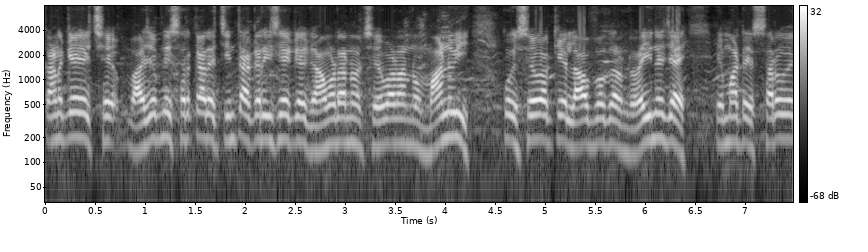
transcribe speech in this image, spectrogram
કારણ કે છે, ભાજપની સરકારે ચિંતા કરી છે કે ગામડાનો છેવાડાનો માનવી કોઈ સેવા કે લાભ વગર રહી ન જાય, એ માટે સર્વે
